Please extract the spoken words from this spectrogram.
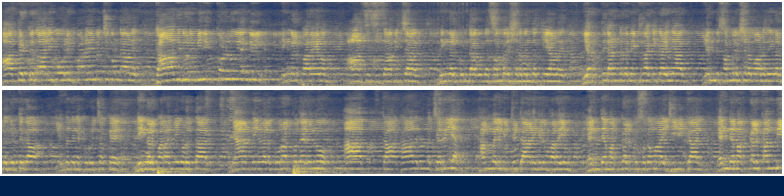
ആ കെട്ടുകാരി പോലും പണയം വെച്ചുകൊണ്ടാണ് കാതിലൊരു മിനിക്കൊള്ളൂ എങ്കിൽ നിങ്ങൾ പറയണം ആർ സി സി സ്ഥാപിച്ചാൽ നിങ്ങൾക്കുണ്ടാകുന്ന സംരക്ഷണം എന്തൊക്കെയാണ്? എർത്ത് രണ്ടര മീറ്റർ ആക്കി കഴിഞ്ഞാൽ എന്ത് സംരക്ഷണമാണ് നിങ്ങൾക്ക് കിട്ടുക എന്നതിനെ കുറിച്ചൊക്കെ നിങ്ങൾ പറഞ്ഞു കൊടുത്താൽ ഞാൻ നിങ്ങൾക്ക് ഉറപ്പ് തരുന്നു. ആ കാതിലുള്ള ചെറിയ കമ്മൽ വിറ്റിട്ടാണെങ്കിലും പറയും എന്റെ മക്കൾക്ക് സുഖമായി ജീവിക്കാൻ എന്റെ മക്കൾ അന്തി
